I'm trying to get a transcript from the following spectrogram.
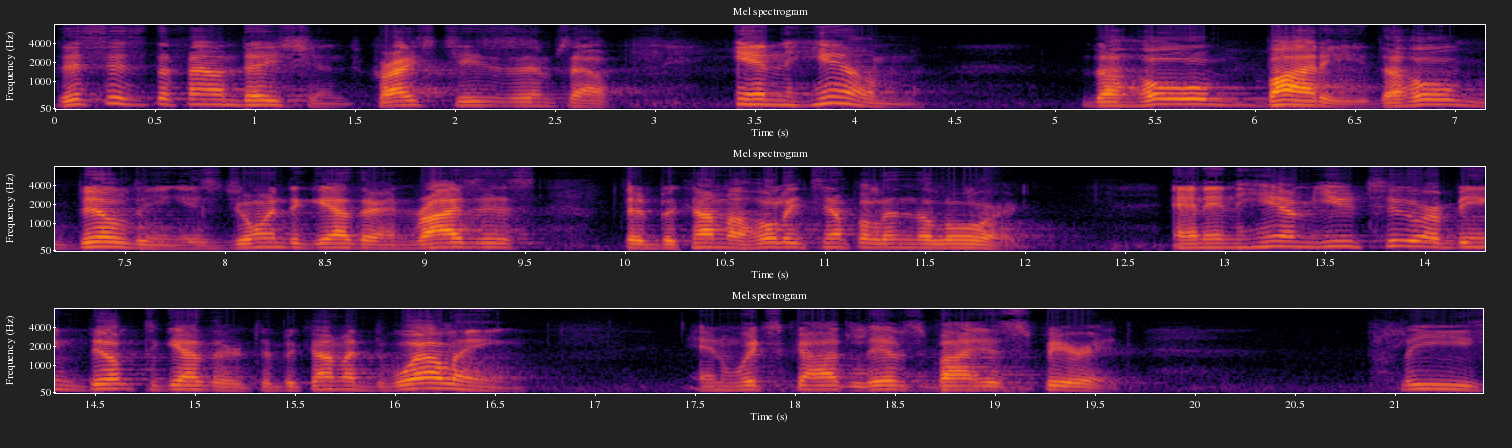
This is the foundation, Christ Jesus himself. In him, the whole body, the whole building is joined together and rises to become a holy temple in the Lord. And in Him, you too are being built together to become a dwelling in which God lives by His Spirit. Please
